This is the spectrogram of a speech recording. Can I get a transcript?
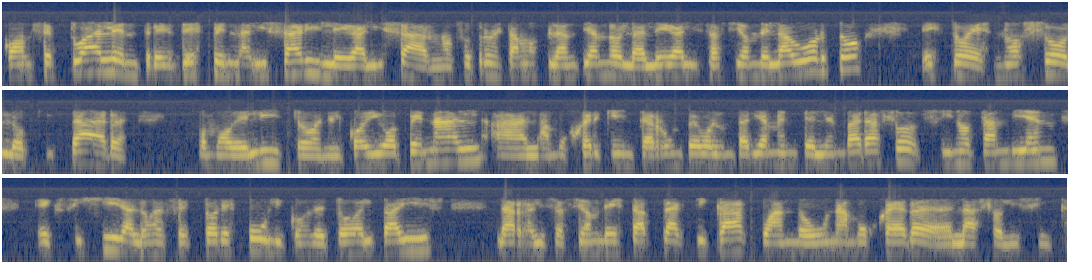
conceptual entre despenalizar y legalizar. Nosotros estamos planteando la legalización del aborto, esto es no solo quitar como delito en el Código Penal a la mujer que interrumpe voluntariamente el embarazo, sino también exigir a los efectores públicos de todo el país la realización de esta práctica cuando una mujer eh, la solicita.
